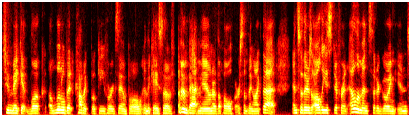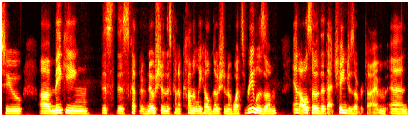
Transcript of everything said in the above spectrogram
to make it look a little bit comic booky for example in the case of batman or the hulk or something like that and so there's all these different elements that are going into uh, making this this kind of notion this kind of commonly held notion of what's realism and also that that changes over time. And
